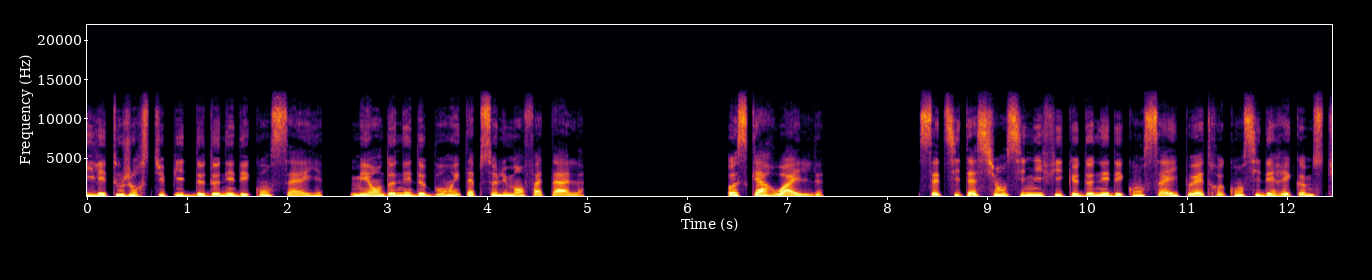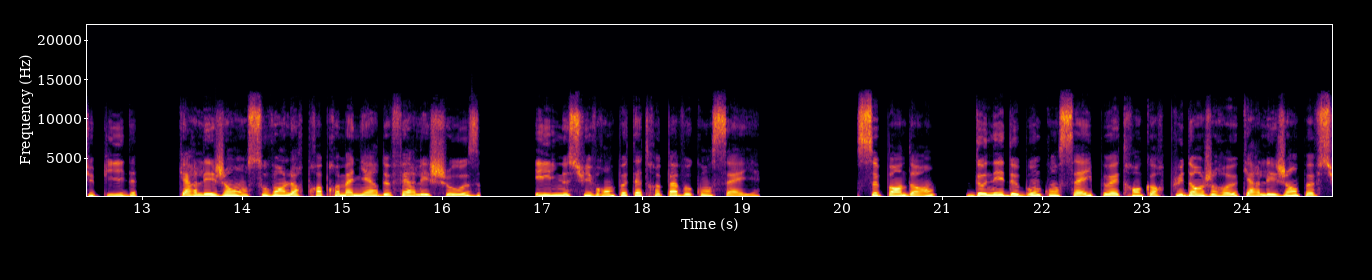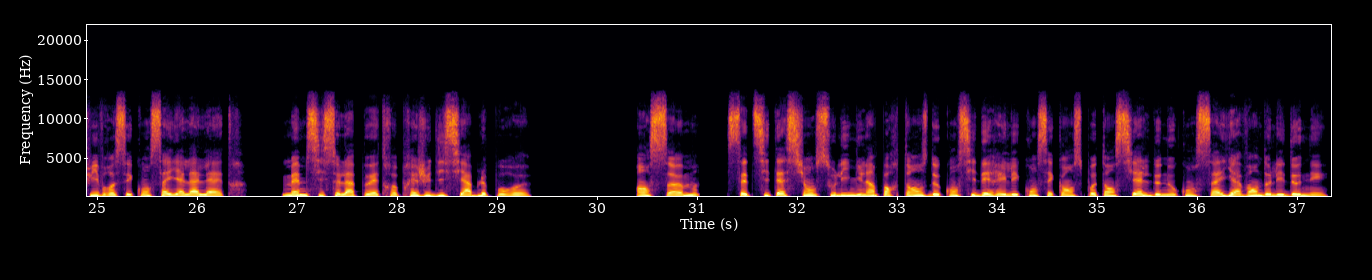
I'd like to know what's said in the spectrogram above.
Il est toujours stupide de donner des conseils, mais en donner de bons est absolument fatal. Oscar Wilde Cette citation signifie que donner des conseils peut être considéré comme stupide, car les gens ont souvent leur propre manière de faire les choses, et ils ne suivront peut-être pas vos conseils. Cependant, donner de bons conseils peut être encore plus dangereux car les gens peuvent suivre ces conseils à la lettre, même si cela peut être préjudiciable pour eux. En somme, cette citation souligne l'importance de considérer les conséquences potentielles de nos conseils avant de les donner.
